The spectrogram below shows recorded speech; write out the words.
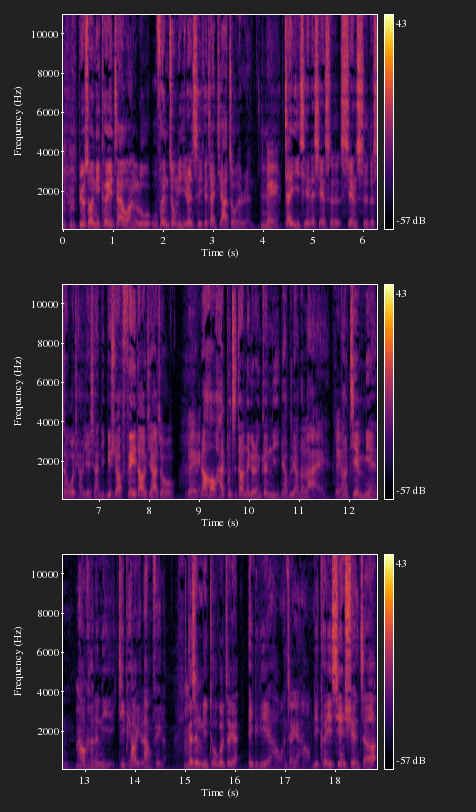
比如说，你可以在网络五分钟，你认识一个在加州的人。对，在以前的现实现实的生活条件下，你必须要飞到加州。对，然后还不知道那个人跟你聊不聊得来。对，然后见面，然后可能你机票也浪费了。可是你透过这个 A P P 也好，网站也好，你可以先选择。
